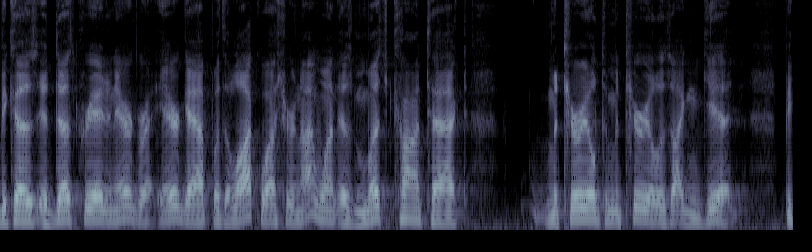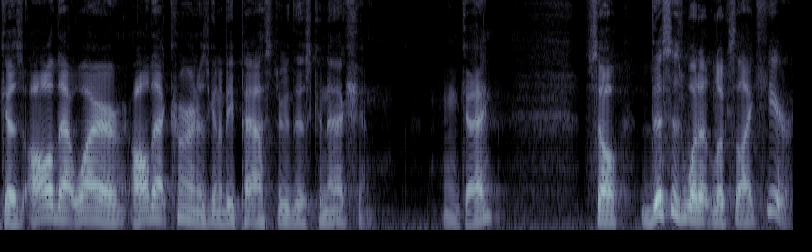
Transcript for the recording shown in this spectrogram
because it does create an air, air gap with the lock washer and I want as much contact material to material as I can get because all of that wire, all that current is going to be passed through this connection. Okay? So this is what it looks like here.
